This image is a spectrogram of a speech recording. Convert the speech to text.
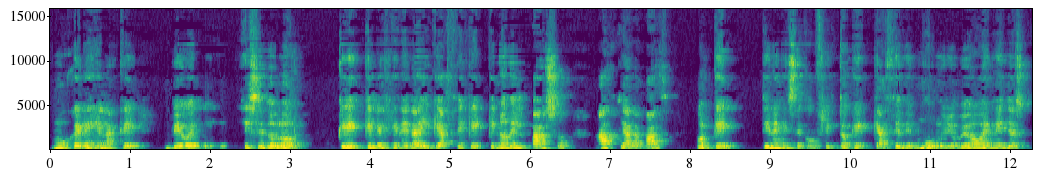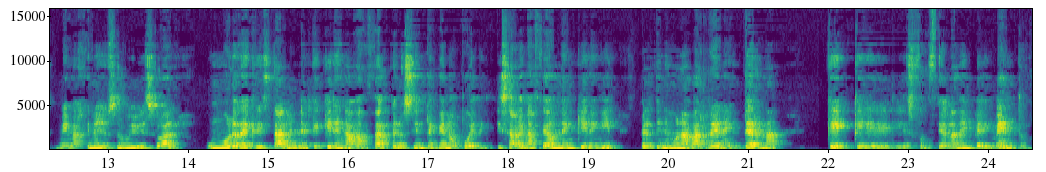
mujeres en las que veo e, ese dolor que, le genera y que hace que, no dé el paso hacia la paz porque tienen ese conflicto que, que hace de muro. Yo veo en ellas, me imagino, yo soy muy visual, un muro de cristal en el que quieren avanzar pero sienten que no pueden y saben hacia dónde quieren ir, pero tienen una barrera interna que, les funciona de impedimento.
